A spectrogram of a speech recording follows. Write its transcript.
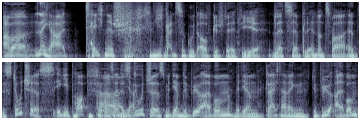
Aber naja, technisch nicht ganz so gut aufgestellt wie Led Zeppelin. Und zwar äh, The Stooges. Iggy Pop ah, und seine ja. Stooges mit ihrem Debütalbum, mit ihrem gleichnamigen Debütalbum.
